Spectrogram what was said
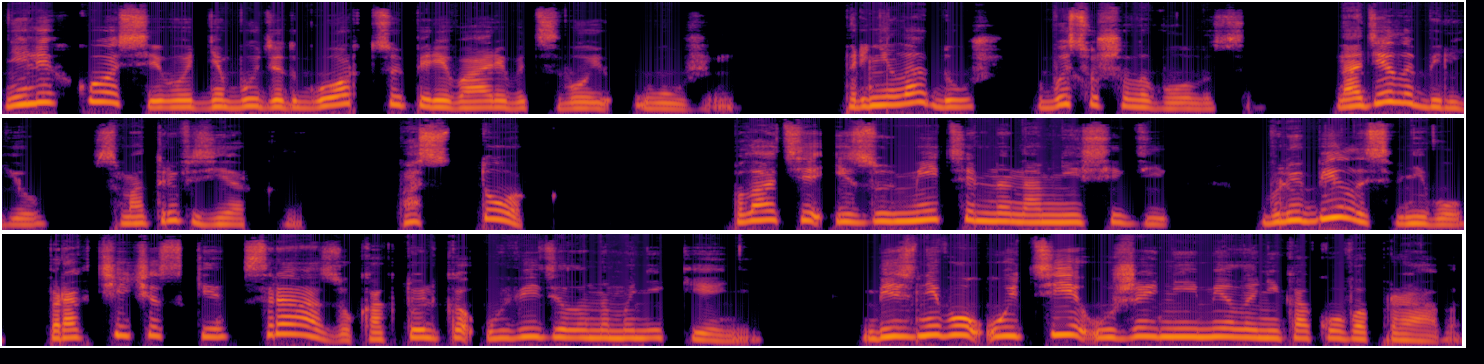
Нелегко сегодня будет горцу переваривать свой ужин. Приняла душ, высушила волосы, надела белье, смотрю в зеркало. Восторг! Платье изумительно на мне сидит. Влюбилась в него практически сразу, как только увидела на манекене. Без него уйти уже не имела никакого права.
